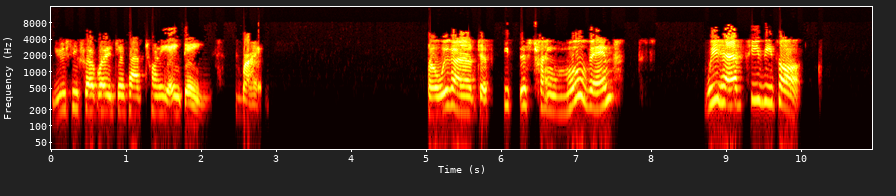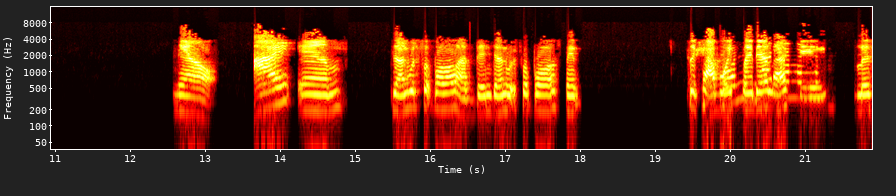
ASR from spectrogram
Usually February just have 28 days. Right. So we're gonna just keep this train moving. We have TV talk. Now, I am done with football. I've been done with football since the Cowboys played their last game. Listen,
